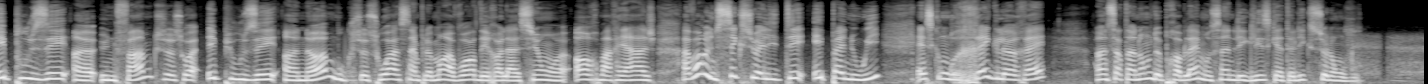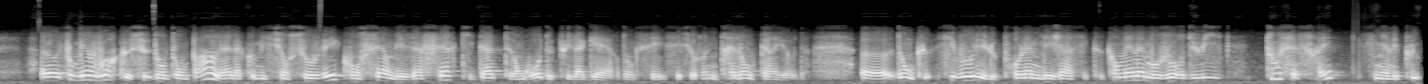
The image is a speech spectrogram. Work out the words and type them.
épouser euh, une femme, que ce soit épouser un homme ou que ce soit simplement avoir des relations euh, hors mariage, avoir une sexualité épanouie, est-ce qu'on réglerait un certain nombre de problèmes au sein de l'Église catholique selon vous? Alors il faut bien voir que ce dont on parle, hein, la commission Sauvé, concerne des affaires qui datent en gros depuis la guerre, donc c'est sur une très longue période. Euh, donc si vous voulez, le problème déjà, c'est que quand même aujourd'hui, tout cesserait s'il n'y avait plus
